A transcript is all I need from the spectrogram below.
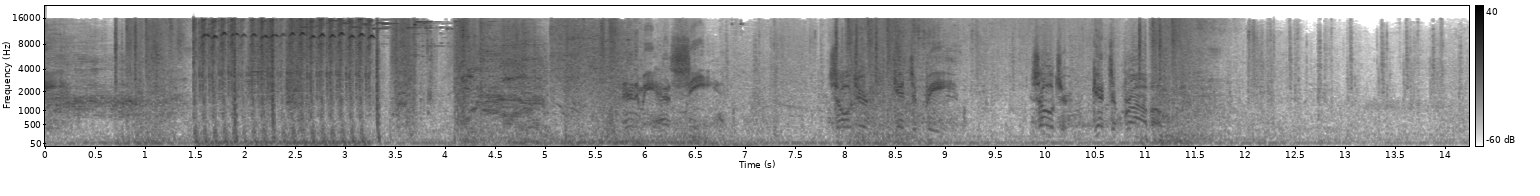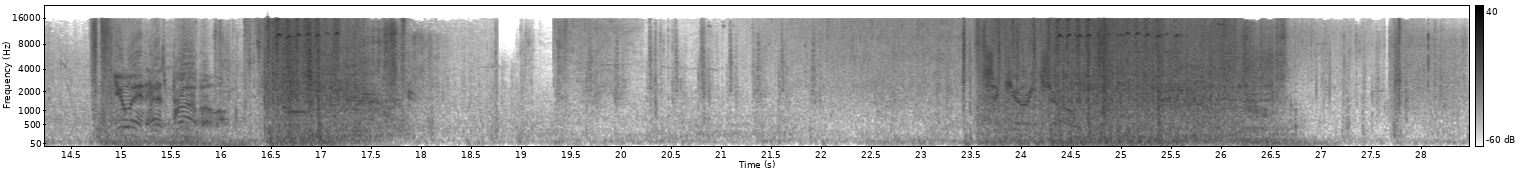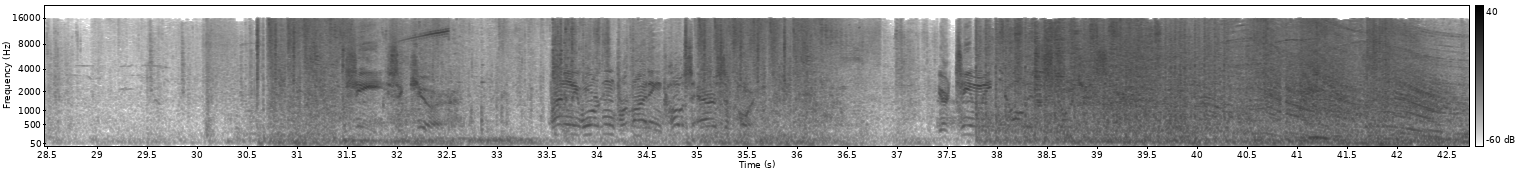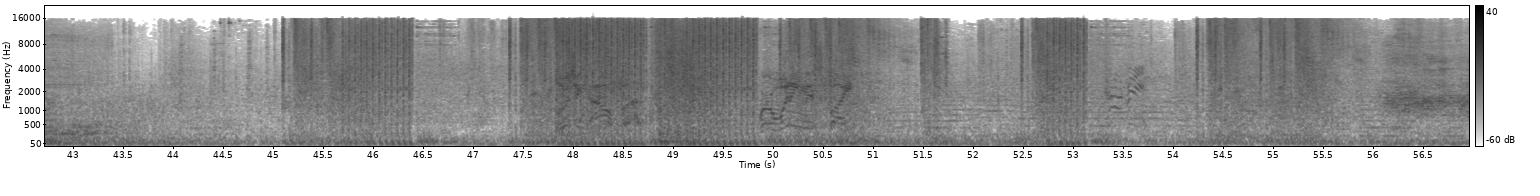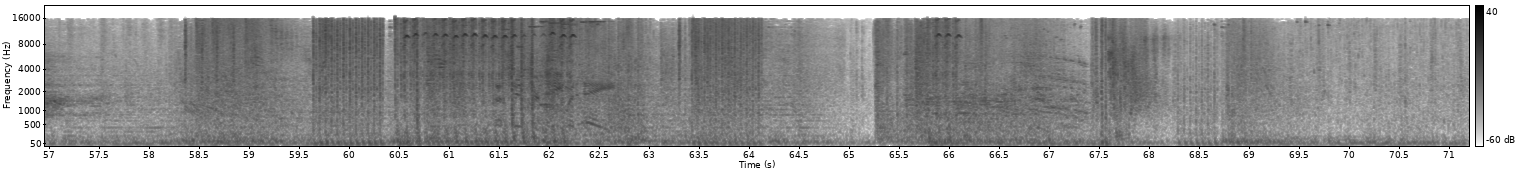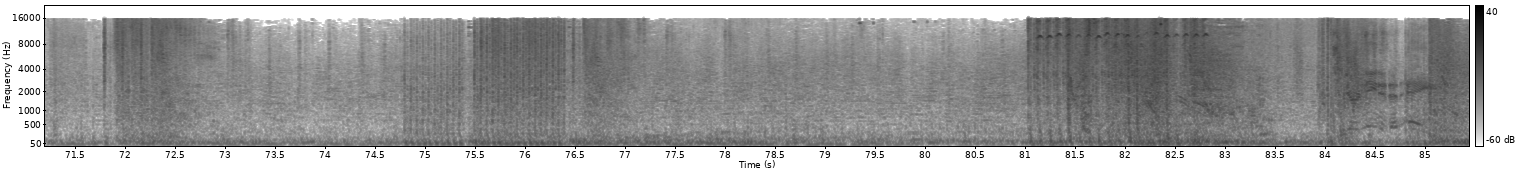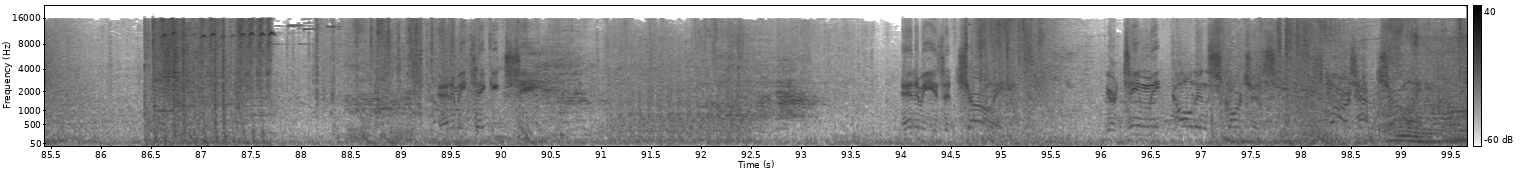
Enemy has C. Soldier, get to B. Soldier, get to Bravo. UN has Bravo. Securing Charlie. C secure. Friendly Warden providing close air support. Your teammate called in scorches. Enemy is at Charlie. Your teammate called in scorches. Scars have Charlie.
